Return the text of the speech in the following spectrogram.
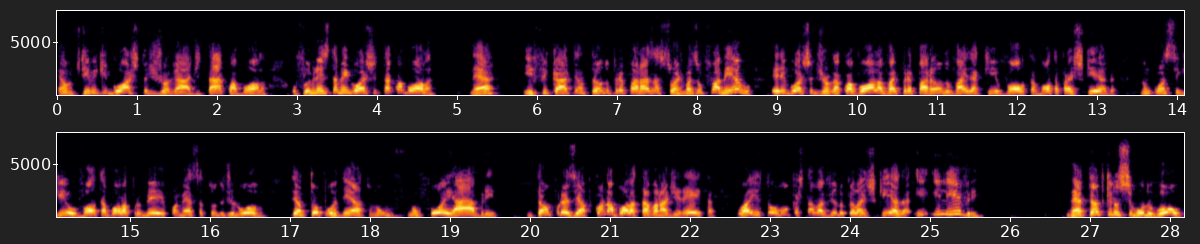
é um time que gosta de jogar, de estar tá com a bola. O Fluminense também gosta de estar tá com a bola, né? E ficar tentando preparar as ações. Mas o Flamengo ele gosta de jogar com a bola, vai preparando, vai daqui, volta, volta para a esquerda. Não conseguiu, volta a bola para o meio, começa tudo de novo. Tentou por dentro, não, não foi, abre. Então, por exemplo, quando a bola estava na direita, o Ayrton Lucas estava vindo pela esquerda e, e livre. Né? Tanto que no segundo gol,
